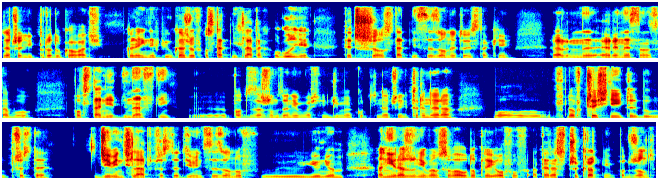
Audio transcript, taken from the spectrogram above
zaczęli produkować kolejnych piłkarzy w ostatnich latach. Ogólnie te trzy ostatnie sezony to jest takie renesans albo powstanie dynastii y, pod zarządzeniem właśnie Jima Curtina, czyli trenera, bo no wcześniej to był przez te 9 lat, przez te 9 sezonów y, Union ani razu nie awansowało do playoffów, a teraz trzykrotnie pod rząd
